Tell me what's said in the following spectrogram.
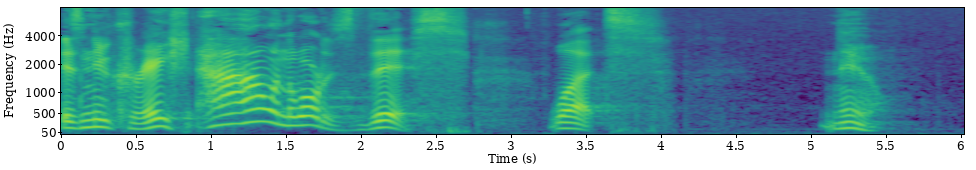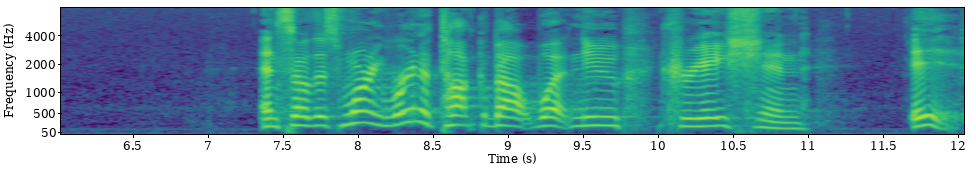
is new creation. How in the world is this what's new? And so this morning, we're going to talk about what new creation is.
